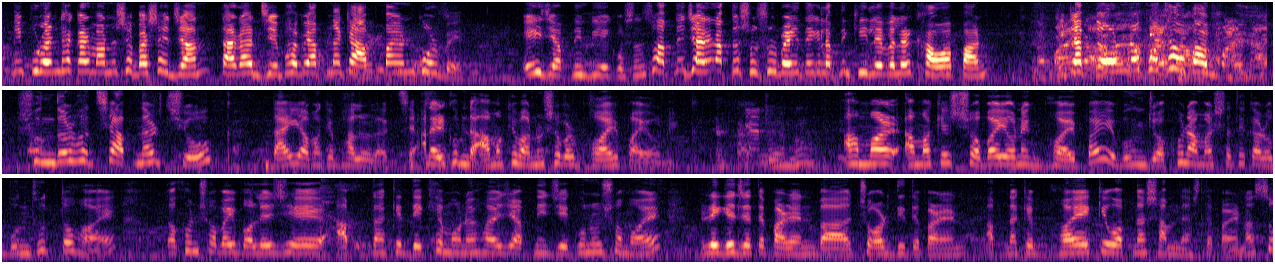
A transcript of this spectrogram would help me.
আপনি পুরান ঢাকার মানুষের বাসায় যান তারা যেভাবে আপনাকে আপ্যায়ন করবে এই যে আপনি বিয়ে করছেন। সো আপনি জানেন আপনার শ্বশুর বাড়িতে গেলে আপনি কি লেভেলের খাওয়া পান? এটা আপনি অন্য কোথাও পাবেন। সুন্দর হচ্ছে আপনার চোখ। তাই আমাকে ভালো লাগছে। এরকম না আমাকে মানুষ আবার ভয় পায় অনেক। আমার আমাকে সবাই অনেক ভয় পায় এবং যখন আমার সাথে কারও বন্ধুত্ব হয় তখন সবাই বলে যে আপনাকে দেখে মনে হয় যে আপনি যে কোনো সময় রেগে যেতে পারেন বা চর দিতে পারেন। আপনাকে ভয়ে কেউ আপনার সামনে আসতে পারে না। সো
